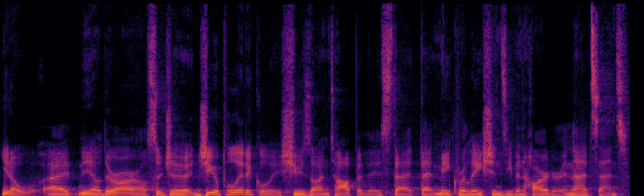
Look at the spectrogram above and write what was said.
you know, uh, you know, there are also ge- geopolitical issues on top of this that that make relations even harder in that sense.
